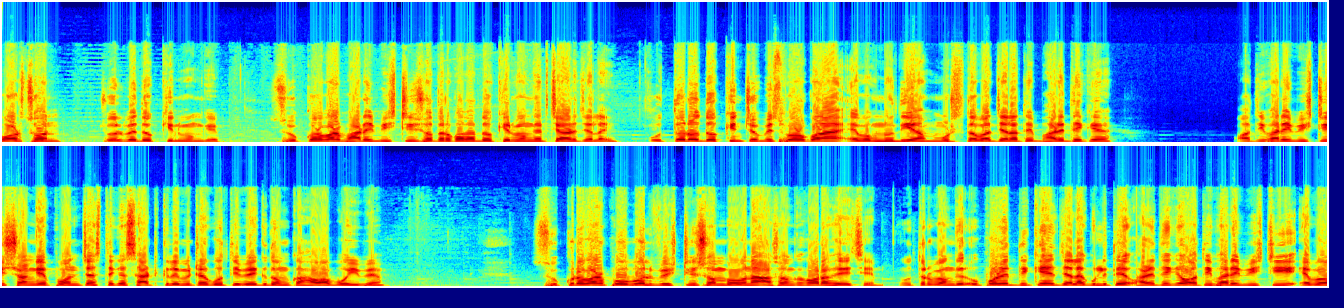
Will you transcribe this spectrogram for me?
বর্ষণ চলবে দক্ষিণবঙ্গে। শুক্রবার ভারী বৃষ্টির সতর্কতা দক্ষিণবঙ্গের চার জেলায়। উত্তর ও দক্ষিণ চব্বিশ পরগনা এবং নদিয়া, মুর্শিদাবাদ জেলাতে ভারী থেকে অতি ভারী বৃষ্টির সঙ্গে পঞ্চাশ থেকে ষাট কিলোমিটার গতিবেগে দমকা হাওয়া বইবে। শুক্রবার প্রবল বৃষ্টির সম্ভাবনা আশঙ্কা করা হয়েছে। উত্তরবঙ্গের উপরের দিকে জেলাগুলিতে ভারী থেকে অতি ভারী বৃষ্টি এবং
